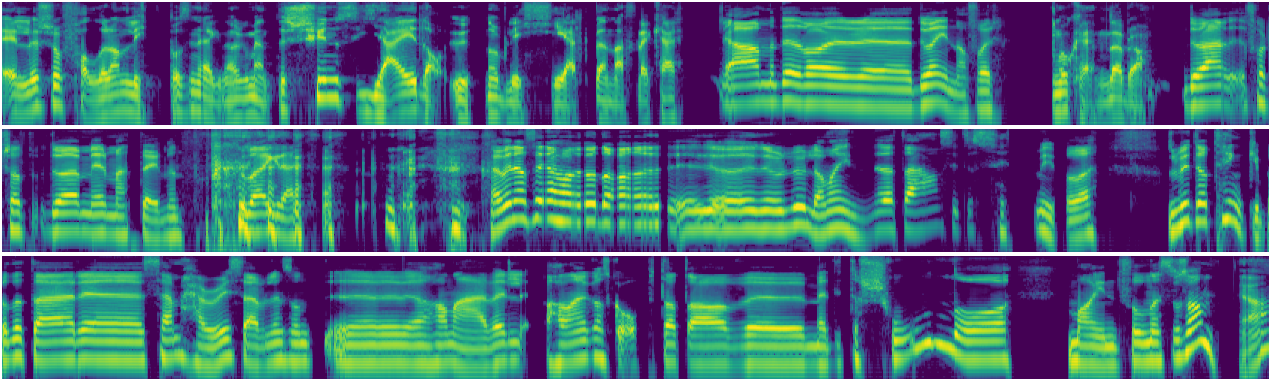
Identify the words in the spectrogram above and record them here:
ellers så faller han litt på sine egne argumenter, syns jeg, da, uten å bli helt Ben Affleck her. Ja, men det var eh, Du er innafor. Ok, det er bra. Du er fortsatt Du er mer Matt Damon, så det er greit. Nei, men altså, jeg har jo da lulla meg inn i dette her, og sittet og sett mye på det. Så begynte jeg å tenke på dette her eh, Sam Harris er vel en sånn uh, Han er vel Han er ganske opptatt av eh, meditasjon og mindfulness og sånn. Ja.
